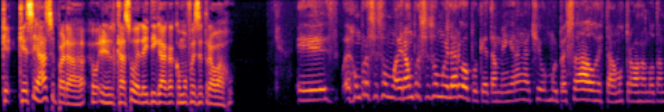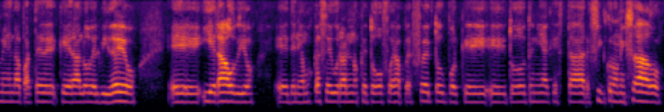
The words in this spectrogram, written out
¿qué, ¿qué se hace para, en el caso de Lady Gaga, cómo fue ese trabajo? Es, es un proceso, era un proceso muy largo porque también eran archivos muy pesados, estábamos trabajando también en la parte de- que era lo del video eh, y el audio. Eh, teníamos que asegurarnos que todo fuera perfecto porque eh, todo tenía que estar sincronizado.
